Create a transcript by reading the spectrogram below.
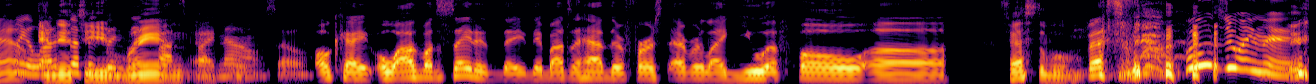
actually, a lot And of stuff has she been declassified now. So Okay. Oh, I was about to say that they they about to have their first ever like UFO uh Festival. festival. who's doing this?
